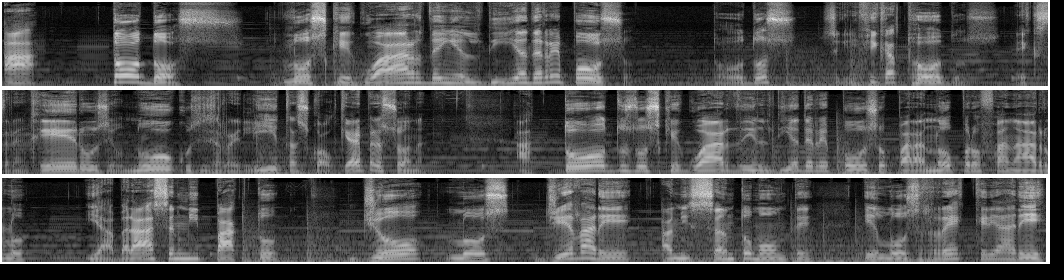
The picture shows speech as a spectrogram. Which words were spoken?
a todos los que guardem el dia de reposo Todos significa todos, extranjeros, eunucos, israelitas, qualquer pessoa. A todos os que guardem o dia de repouso para não profaná-lo e abracem mi pacto, eu los llevaré a mi santo monte e los recrearé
